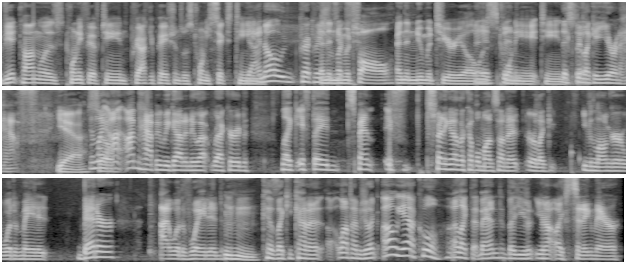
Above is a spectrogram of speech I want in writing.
Viet Cong was 2015, Preoccupations was 2016. Yeah, I know preoccupations And was then new like mat- fall. and then new material was it's been- It's so- been like a year and a half. yeah, And so like I, I'm happy we got a new record. Like if they spent if spending another couple months on it or like even longer would have made it better, I would have waited because like you kind of a lot of times you're like, oh yeah, cool, I like that band, but you you're not like sitting there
